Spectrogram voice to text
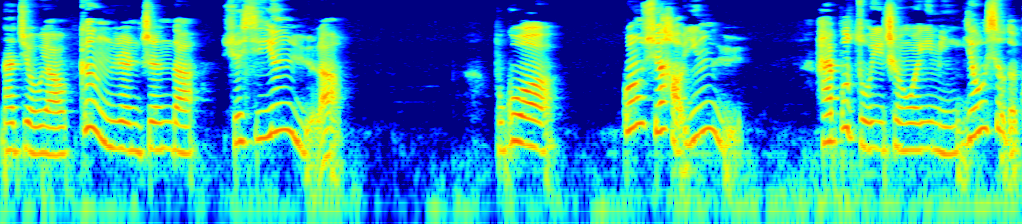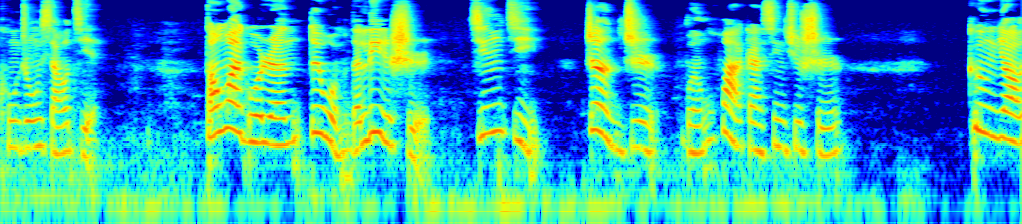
那就要更认真的学习英语了。不过，光学好英语还不足以成为一名优秀的空中小姐。当外国人对我们的历史、经济、政治、文化感兴趣时，更要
